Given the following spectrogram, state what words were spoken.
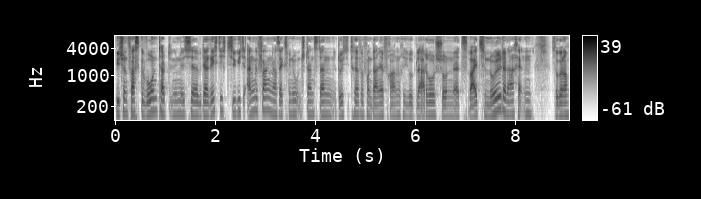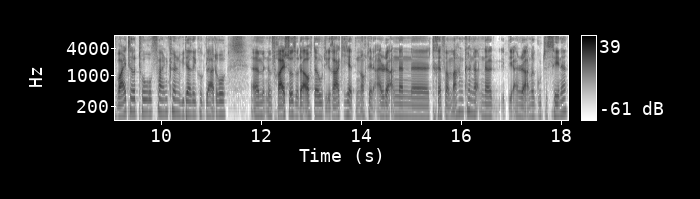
wie schon fast gewohnt, habt ihr nämlich äh, wieder richtig zügig angefangen. Nach sechs Minuten stand es dann durch die Treffer von Daniel Fran und Rico Gladro schon äh, 2 zu 0. Danach hätten sogar noch weitere Tore fallen können. Wieder Rico Gladro äh, mit einem Freistoß oder auch Daoud Iraki hätten noch den ein oder anderen äh, Treffer machen können, hatten da die ein oder andere gute Szene.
